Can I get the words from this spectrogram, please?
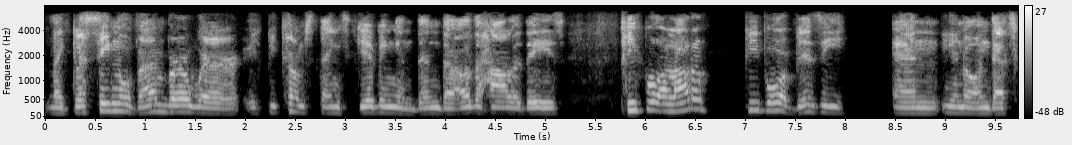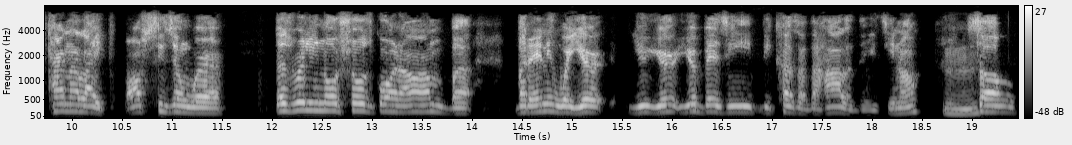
like let's say November, where it becomes Thanksgiving and then the other holidays, people a lot of people are busy, and you know, and that's kind of like off season where there's really no shows going on. But but anyway, you're you you're you're busy because of the holidays, you know. Mhm. So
